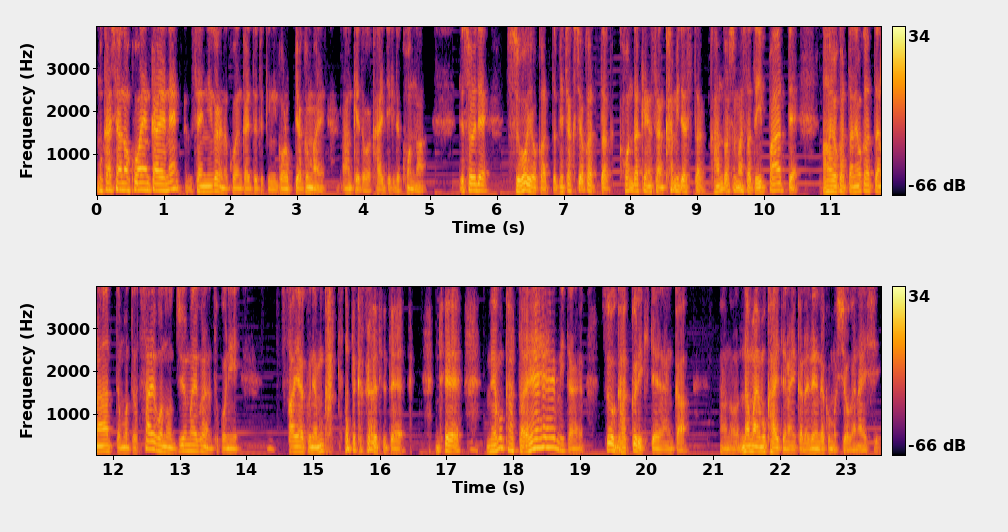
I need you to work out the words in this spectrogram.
昔あの講演会ね、1000人ぐらいの講演会行った時に5、600枚アンケートが返ってきて、こんなで、それですごい良かった、めちゃくちゃ良かった、本田健さん、神でした、感動しましたっていっぱいあって、ああ、よかったね、よかったなって思って、最後の10枚ぐらいのとこに、最悪眠かったって書かれてて、で、眠かった、えーみたいな、すごいがっくりきて、なんか、あの、名前も書いてないから連絡もしようがないし。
